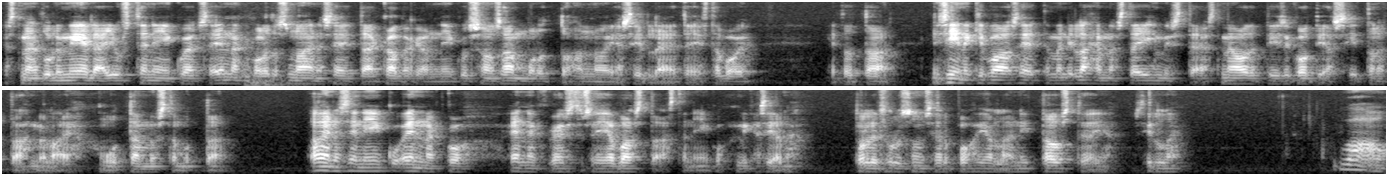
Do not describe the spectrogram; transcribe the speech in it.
Ja sitten tuli mieleen just se, niin kuin, että se ennakko on aina se, että tämä kaveri on, niin kuin, se on sammunut tuohon noin ja silleen, että ei sitä voi ja tota, niin siinäkin vaan se, että meni lähemmästä ihmistä ja sitten me otettiin se kotia siitä tuonne Tahmelaan ja muut tämmöistä, mutta aina se niin kuin ennakko, ennakkokäsitys ei vastaa sitä, niin kuin, mikä siellä todellisuudessa on siellä pohjalla ja niitä taustoja ja sillä Wow,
